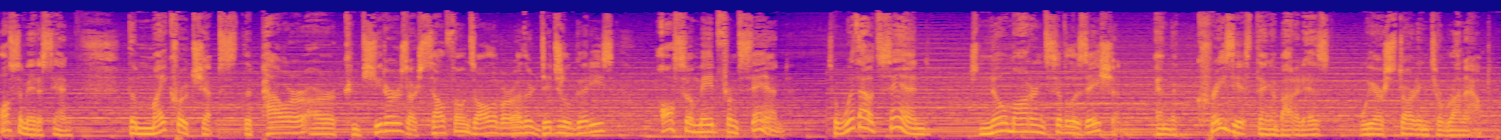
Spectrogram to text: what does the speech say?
also made of sand. The microchips that power our computers, our cell phones, all of our other digital goodies, also made from sand. So without sand, there's no modern civilization. And the craziest thing about it is we are starting to run out.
